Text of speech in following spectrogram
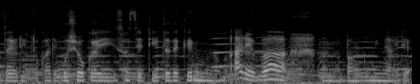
お便りとかでご紹介させていただけるものがあればあの番組内で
